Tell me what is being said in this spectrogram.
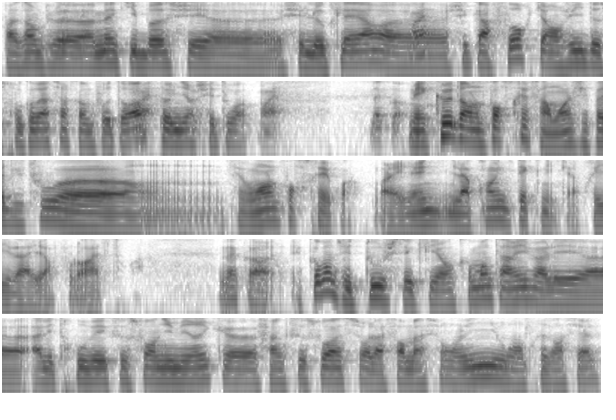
Par exemple, un mec qui bosse chez, euh, chez Leclerc, euh, chez Carrefour, qui a envie de se reconvertir comme photographe, Ouais. peut venir chez toi. Ouais. D'accord. Mais que dans le portrait. Enfin, moi, j'ai pas du tout. euh, c'est vraiment le portrait, quoi. Voilà, il, a une- il apprend une technique. Après, il va ailleurs pour le reste. Quoi. D'accord. Et comment tu touches ces clients? Comment tu arrives à les, euh, à les trouver, que ce soit en numérique, euh, enfin que ce soit sur la formation en ligne ou en présentiel?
